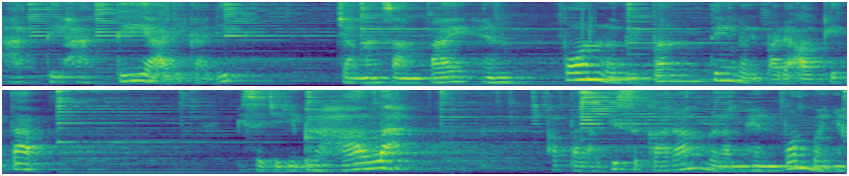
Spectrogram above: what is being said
Hati-hati ya adik-adik, jangan sampai handphone lebih penting daripada Alkitab. Bisa jadi berhala. Apalagi sekarang dalam handphone banyak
